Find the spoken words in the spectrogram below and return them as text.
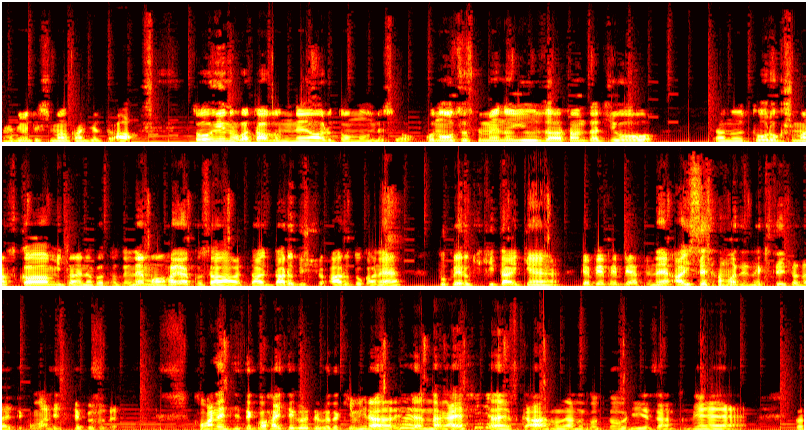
始めてしまう感じだったら、あ、そういうのが多分ね、あると思うんですよ。このおすすめのユーザーさんたちを、あの、登録しますか？みたいな方でね、もう早くさ、ダルビッシュあるとかね、プペル聞きたいけん、ぴゃぴゃぴゃぴゃってね、あ、伊勢さんまでね、来ていただいて、コマネチってことで。コマネチってこう入ってくるってことは、君ら、あれなんか怪しいんじゃないですか？あの、後藤理恵さんとね。後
